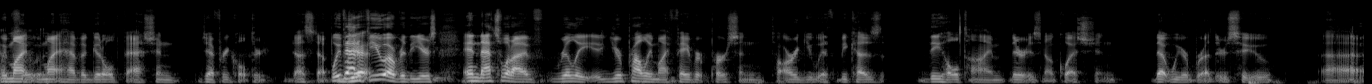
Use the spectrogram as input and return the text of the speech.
we might we might have a good old fashioned Jeffrey Coulter dust up. We've had Yeah. a few over the years, and that's what I've really. You're probably my favorite person to argue with because the whole time there is no question that we are brothers who uh,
